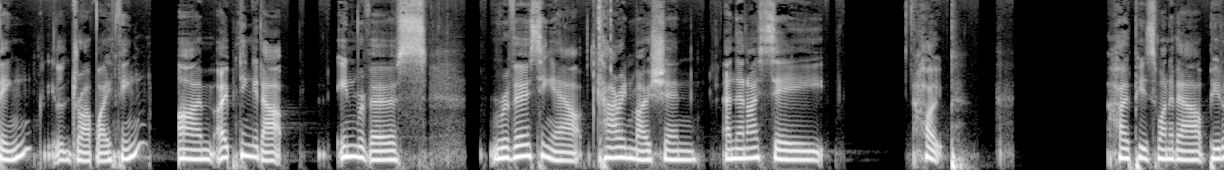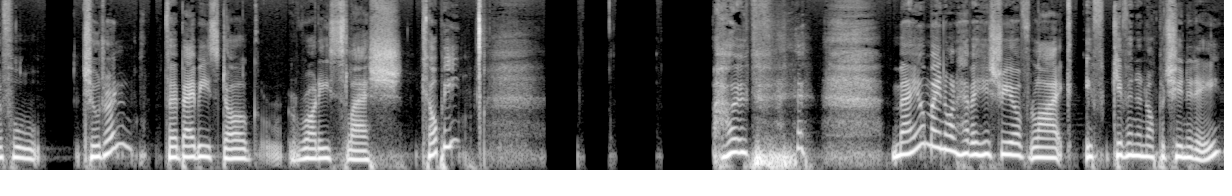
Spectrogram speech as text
thing, little driveway thing. I'm opening it up in reverse, reversing out, car in motion, and then I see Hope. Hope is one of our beautiful children, fur baby's dog, Roddy slash Kelpie. Hope may or may not have a history of like, if given an opportunity,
